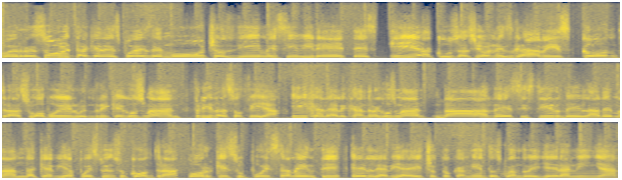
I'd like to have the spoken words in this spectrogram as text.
Pues resulta que después de muchos dimes y diretes y acusaciones graves contra su abuelo Enrique Guzmán, Frida Sofía, hija de Alejandra Guzmán, va a desistir de la demanda que había puesto en su contra porque supuestamente él le había hecho tocamientos cuando ella era niña.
